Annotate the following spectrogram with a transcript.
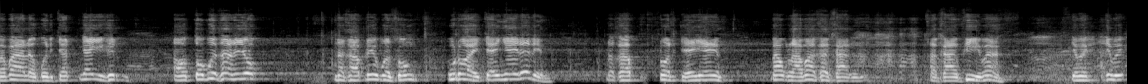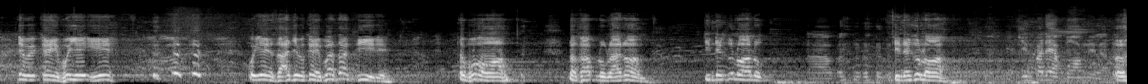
มาบ้านแล้วมือจัดใหญ่ขึ้น เอาตัวมือท่านนายกนะครับเรียกประสงค์ผู้น้อยใจใหญ่ได้ดินะครับนวดใจใหญ่มากลามากข้างข้างข้างพี่มาก จะไปจะไปจะไปใกล้พ่อใหญ่เอพ่อใหญ่สารจะไปใกล้พระสักพี่ดิแต่พ่ออนะครับลูกหลานน้อมกินเด็กก็รอลูกกินเด็กก็รอ กินปลาแดกบองนี่แหละเออ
